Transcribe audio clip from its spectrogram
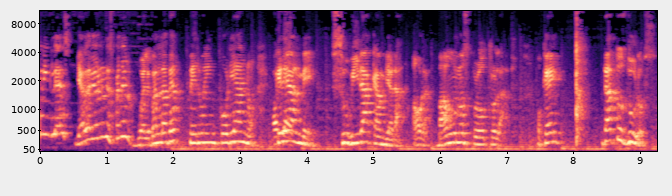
en inglés, ya la vieron en español, vuélvanla a ver, pero en coreano. Créanme, su vida cambiará. Ahora, vámonos por otro lado, ¿ok? Datos duros.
